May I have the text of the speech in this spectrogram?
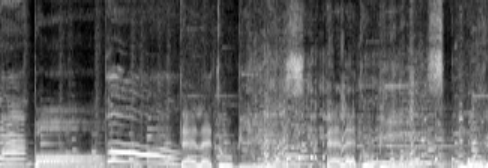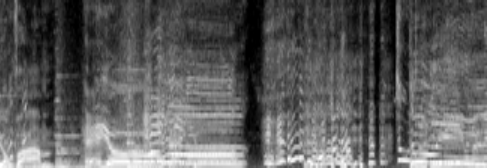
La! Po. Po! Teletubbies. Teletubbies. Mówią wam. Hejo. Hejo! Tulimy!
